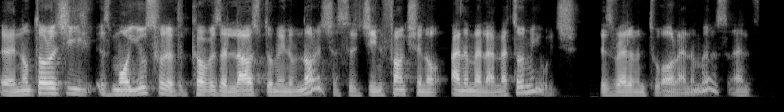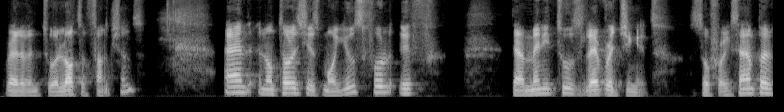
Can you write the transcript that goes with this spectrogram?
An ontology is more useful if it covers a large domain of knowledge, such as gene function or animal anatomy, which is relevant to all animals and relevant to a lot of functions. And an ontology is more useful if there are many tools leveraging it. So for example,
